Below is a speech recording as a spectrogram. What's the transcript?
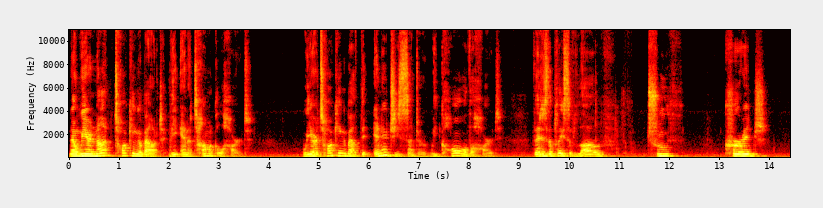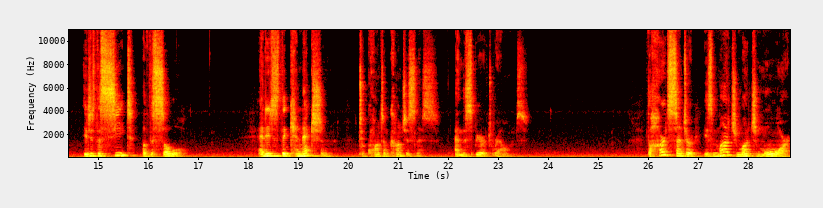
Now, we are not talking about the anatomical heart. We are talking about the energy center we call the heart, that is the place of love, truth, courage. It is the seat of the soul. And it is the connection to quantum consciousness and the spirit realms. The heart center is much, much more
